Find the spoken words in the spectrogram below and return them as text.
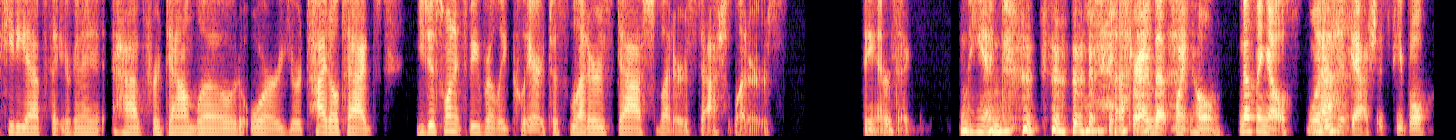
PDF that you're going to have for download or your title tags, you just want it to be really clear. Just letters, dash, letters, dash, letters. The end. Perfect. The end. Drive that point home. Nothing else. Letters Yeah. and dashes, people.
